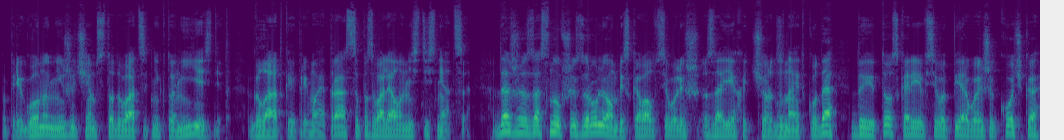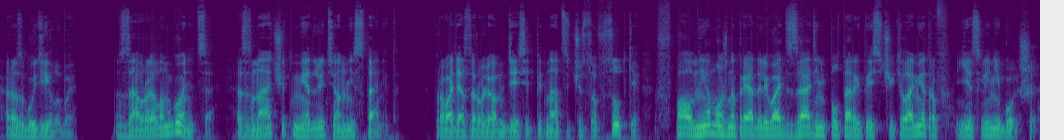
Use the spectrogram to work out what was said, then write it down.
По перегону ниже, чем 120 никто не ездит. Гладкая и прямая трасса позволяла не стесняться. Даже заснувший за рулем рисковал всего лишь заехать черт знает куда, да и то, скорее всего, первая же кочка разбудила бы. За Аурелом гонится. значит медлить он не станет. Проводя за рулем 10-15 часов в сутки, вполне можно преодолевать за день полторы тысячи километров, если не больше.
